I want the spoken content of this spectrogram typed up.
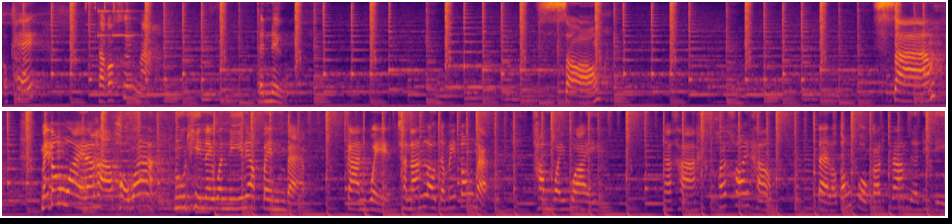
โอเค แล้วก็ขึ้นมา เป็น 1 2 3 ไม่ต้องไวนะคะ เพราะว่ารูทีนในวันนี้เนี่ยเป็นแบบการเวท ฉะนั้นเราจะไม่ต้องแบบทำไวๆ นะคะ ค่อยๆทำแต่เราต้องโฟกัสกล้ามเนื้อดี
